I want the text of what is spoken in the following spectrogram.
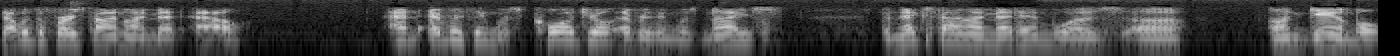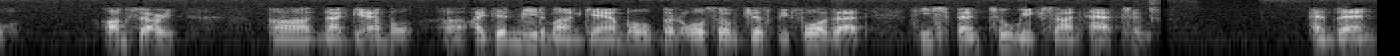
That was the first time I met Al, and everything was cordial. Everything was nice. The next time I met him was uh, on Gambell. I'm sorry, uh, not Gambell. Uh, I did meet him on Gambell, but also just before that, he spent two weeks on Attu. And then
